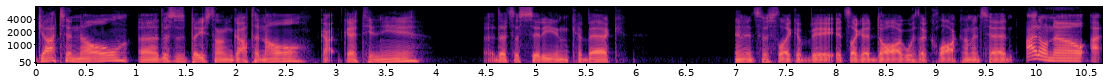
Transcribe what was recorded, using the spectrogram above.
Gatineau. Uh, this is based on Gatineau. Gat- Gatineau. Uh, that's a city in Quebec. And it's just like a big, it's like a dog with a clock on its head. I don't know. I,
